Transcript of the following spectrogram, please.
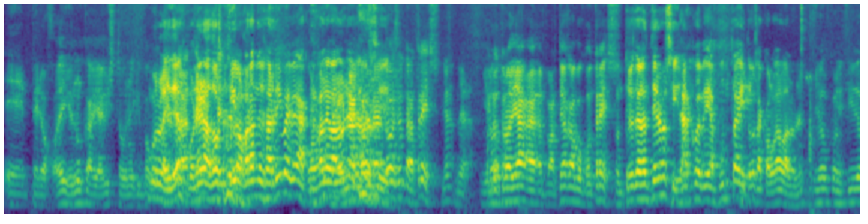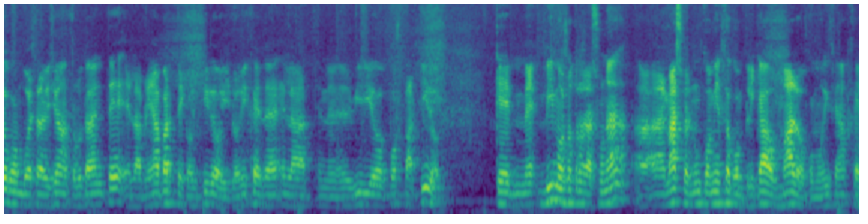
Eh, pero joder, yo nunca había visto un equipo. Bueno, con la idea es poner a dos delanteros. tíos grandes arriba y venga, colgarle balones. una cosa sí. dos y otra tres. Mira, El yo- otro día el partido acabó con tres. Son tres delanteros y arco de media punta y Sí. todos a colgar balones. Yo coincido con vuestra visión absolutamente. En la primera parte coincido y lo dije en, la- en la- en el vídeo post partido que me- vimos otros Asuna, además con un comienzo complicado, malo, como dice Ángel,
